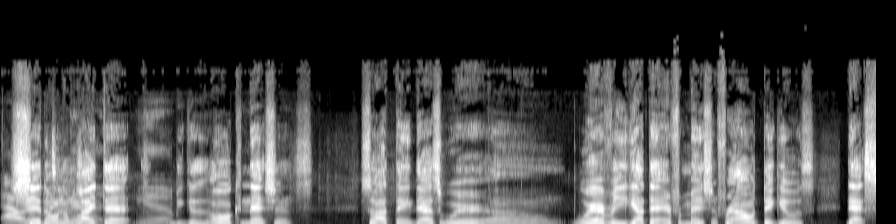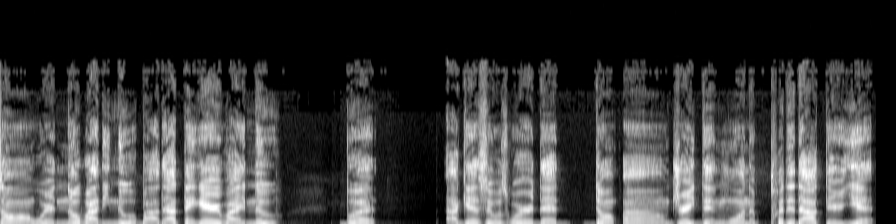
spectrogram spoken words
Out shit on them like that Yeah. because all connections. So I think that's where um wherever he got that information from. I don't think it was that song where nobody knew about it. I think everybody knew, but I guess it was word that don't um Drake didn't want to put it out there yet.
